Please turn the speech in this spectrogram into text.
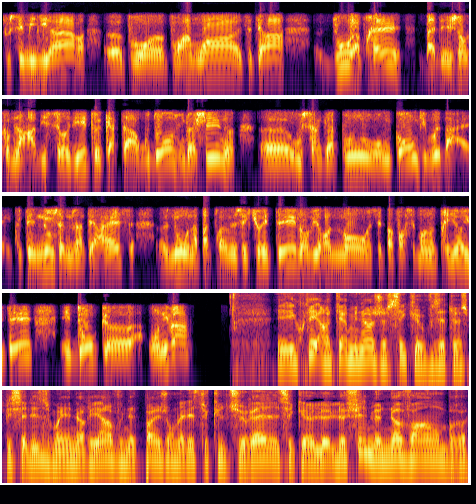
tous ces milliards euh, pour euh, pour un mois, etc. D'où après, bah, des gens comme l'Arabie Saoudite, le Qatar ou d'autres, ou la Chine, ou Singapour, ou Hong Kong, qui vont bah écoutez, nous ça nous intéresse, nous on n'a pas de problème de sécurité, l'environnement, c'est pas forcément notre priorité, et donc euh, on y va. Écoutez, en terminant, je sais que vous êtes un spécialiste du Moyen-Orient, vous n'êtes pas un journaliste culturel. C'est que le, film Novembre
